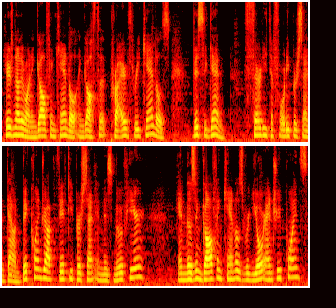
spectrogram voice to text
Here's another one. Engulfing candle. Engulfed the prior three candles. This again, 30 to 40% down. Bitcoin dropped 50% in this move here and those engulfing candles were your entry points.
